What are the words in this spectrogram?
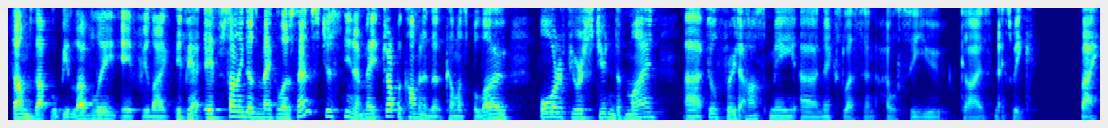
thumbs up would be lovely. If you like, if you, if something doesn't make a lot of sense, just you know, make, drop a comment in the comments below. Or if you're a student of mine, uh, feel free to ask me uh, next lesson. I will see you guys next week. Bye.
